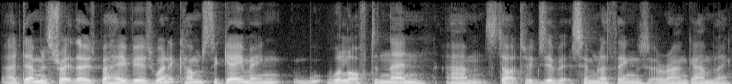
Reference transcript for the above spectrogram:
uh, demonstrate those behaviors when it comes to gaming w- will often then um, start to exhibit similar things around gambling.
